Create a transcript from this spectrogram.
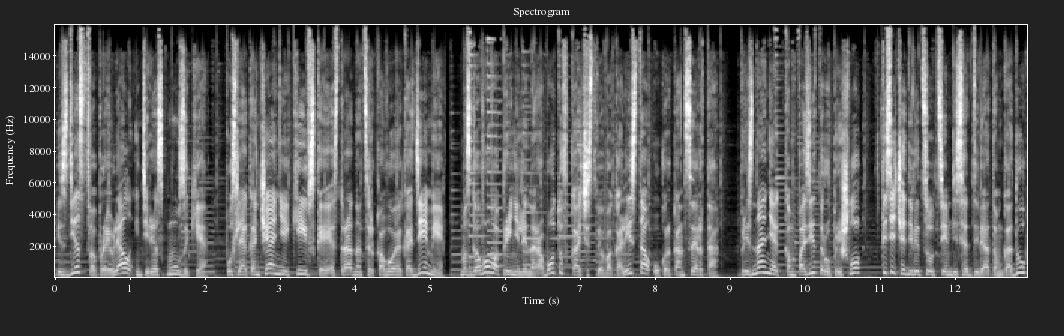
и с детства проявлял интерес к музыке. После окончания Киевской эстрадно-цирковой академии Мозгового приняли на работу в качестве вокалиста Укрконцерта. Признание к композитору пришло в 1979 году,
